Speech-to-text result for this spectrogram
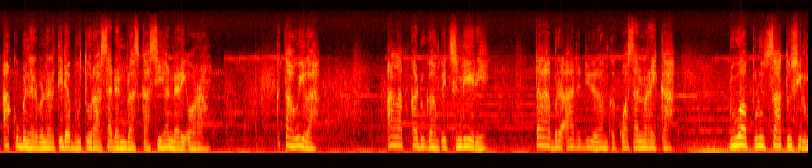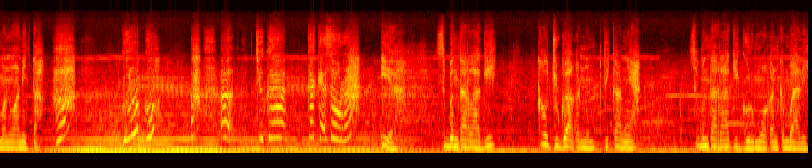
aku benar-benar tidak butuh rasa dan belas kasihan dari orang. Ketahuilah, Alap Kadu Gampit sendiri telah berada di dalam kekuasaan mereka. 21 siluman wanita. Hah? Guruku? Uh, uh, juga kakek Sora? Iya, sebentar lagi kau juga akan membuktikannya. Sebentar lagi gurumu akan kembali.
